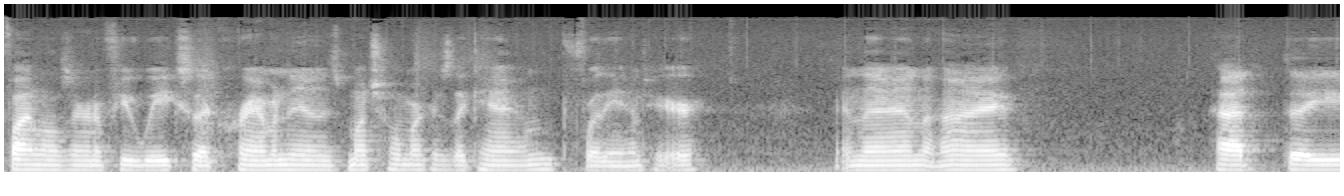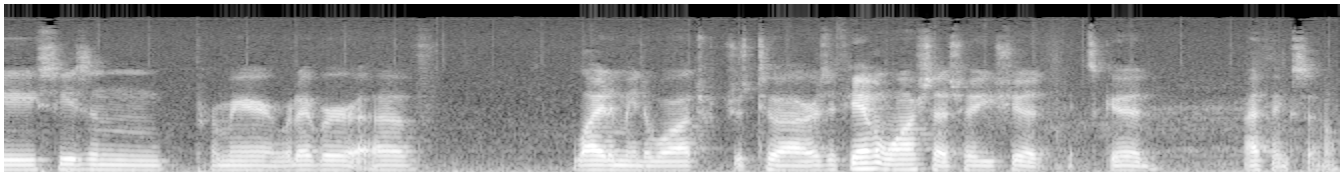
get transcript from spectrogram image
finals are in a few weeks, so they're cramming in as much homework as they can before the end here. And then I had the season premiere, whatever, of Lie to Me to watch, which was two hours. If you haven't watched that show, you should. It's good. I think so.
